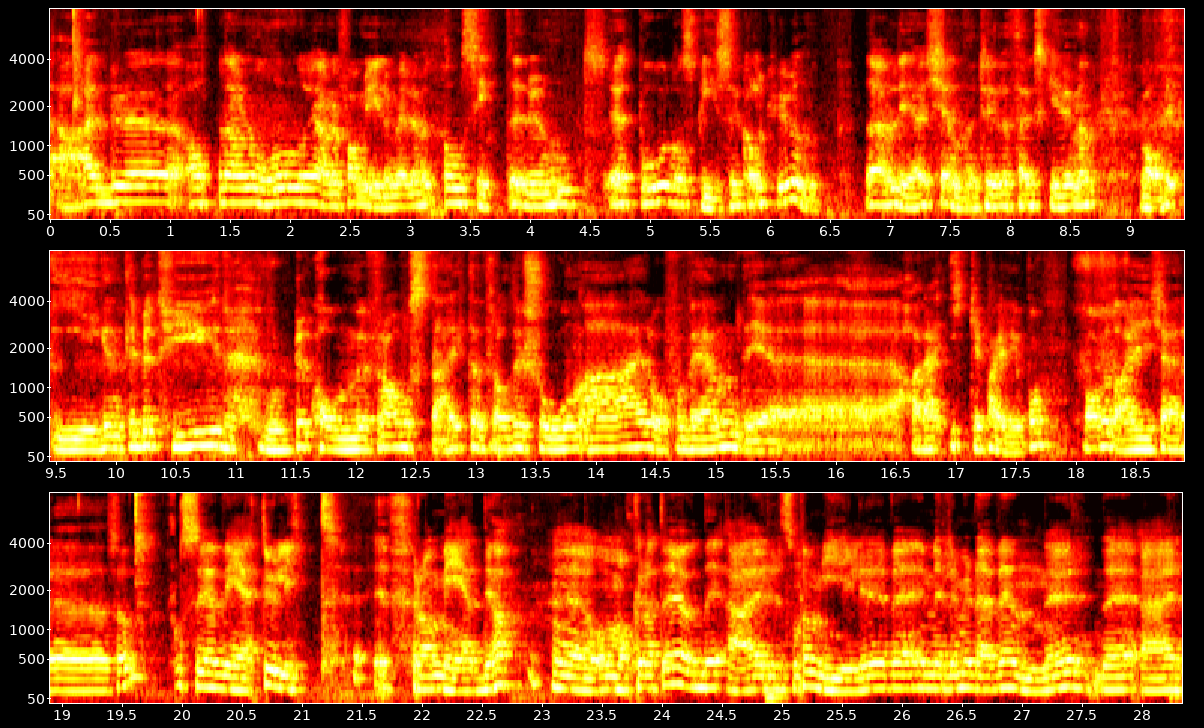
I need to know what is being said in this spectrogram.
er at det er noen, gjerne familiemedlemmer, som sitter rundt et bord og spiser kalkun. Det er vel det jeg kjenner til thanksgiving. Men hva det egentlig betyr, hvor det kommer fra, hvor sterk den tradisjonen er, og for hvem, det har jeg ikke peiling på. Hva med deg, kjære sønn? Så jeg vet jo litt eh, fra media eh, om akkurat det. Det er familiemedlemmer, det er venner, det er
